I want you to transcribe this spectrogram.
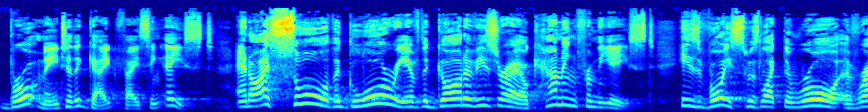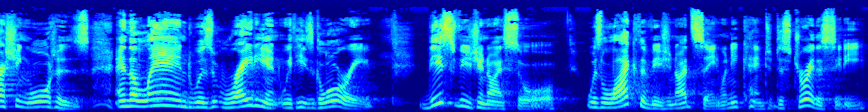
brought me to the gate facing east. And I saw the glory of the God of Israel coming from the east. His voice was like the roar of rushing waters, and the land was radiant with his glory. This vision I saw was like the vision I'd seen when he came to destroy the city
